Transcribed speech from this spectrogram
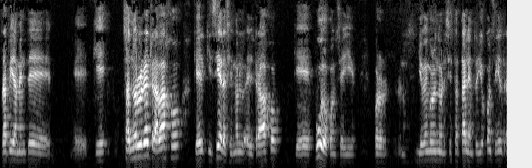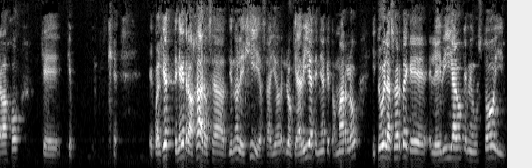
rápidamente eh, que, o sea, no logra el trabajo que él quisiera, sino el trabajo que pudo conseguir. Por, yo vengo de una universidad estatal, entonces yo conseguí el trabajo que, que, que eh, cualquier tenía que trabajar, o sea, yo no elegí, o sea, yo lo que había tenía que tomarlo y tuve la suerte que le vi algo que me gustó y,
